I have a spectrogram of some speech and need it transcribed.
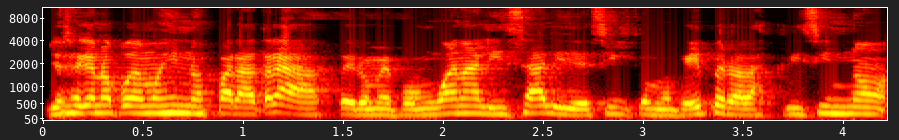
yo sé que no podemos irnos para atrás, pero me pongo a analizar y decir como que, pero las crisis no,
